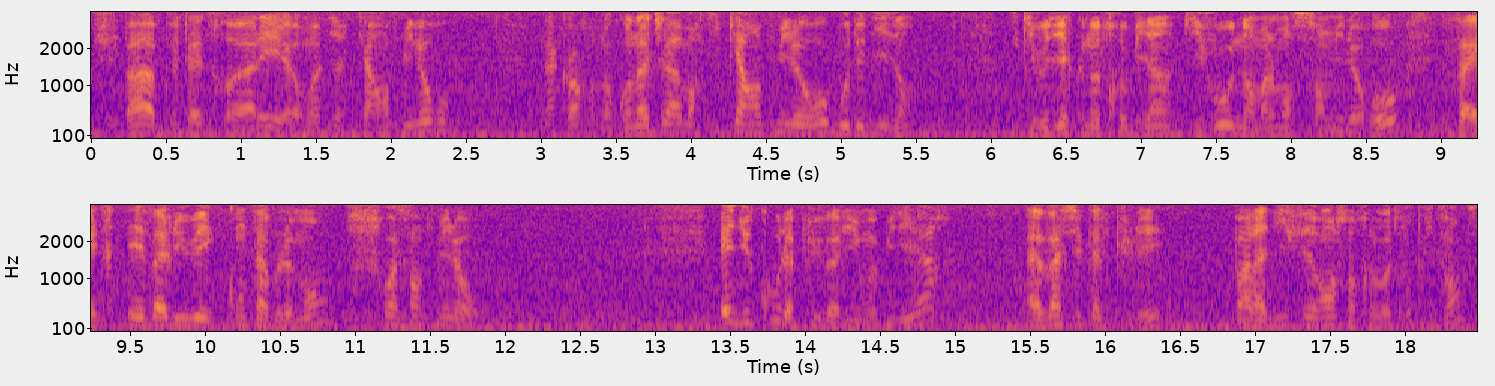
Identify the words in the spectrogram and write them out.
je sais pas, peut-être, euh, allez, on va dire 40 000 euros. D'accord? Donc on a déjà amorti 40 000 euros au bout de 10 ans. Ce qui veut dire que notre bien, qui vaut normalement 100 000 euros, va être évalué comptablement 60 000 euros. Et du coup, la plus-value immobilière, elle va se calculer par la différence entre votre prix de vente,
